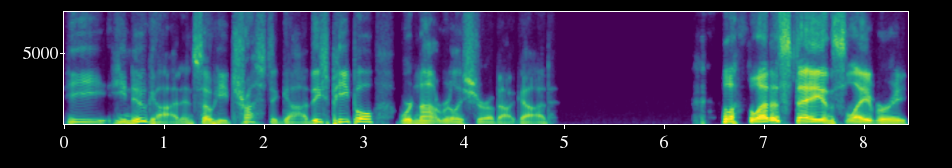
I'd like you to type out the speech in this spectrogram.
He he knew God and so he trusted God. These people were not really sure about God. Let us stay in slavery.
